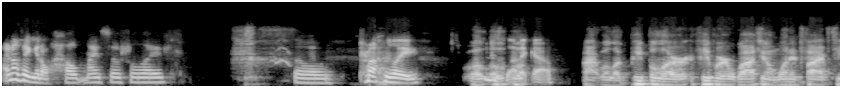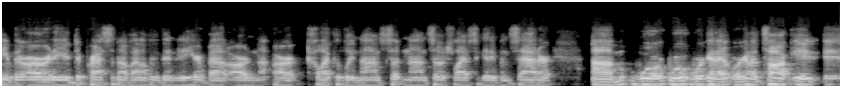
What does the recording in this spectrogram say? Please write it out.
I don't think it'll help my social life. So probably Well, just well, let it go. All right. Well, look, people are if people are watching a one in five team. They're already depressed enough. I don't think they need to hear about our our collectively non non social lives to get even sadder. Um, we're, we're, we're gonna we're gonna talk. It, it,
